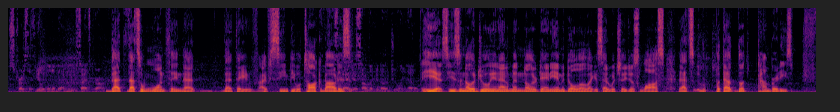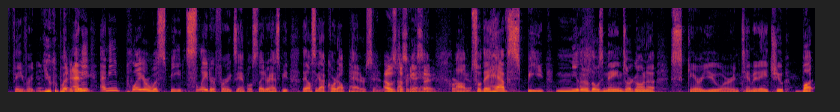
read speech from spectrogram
Stretch the field a little bit. I mean, besides Gronk. that that's the one thing that that they've I've seen people talk about This is like another Julian Edelman. He is. He's another Julian Edelman, another Danny Amendola, like I said, which they just lost. That's but that that's Tom Brady's favorite. You could put Typically- any any player with speed. Slater, for example, Slater has speed. They also got Cordell Patterson. I was just gonna say, him. Cord- Um, yeah. So they have speed. Neither of those names are going to scare you or intimidate you. But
